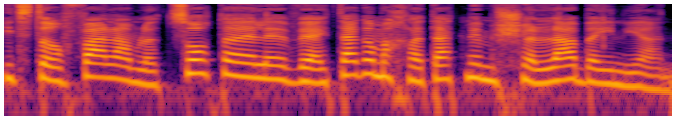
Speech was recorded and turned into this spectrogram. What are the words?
הצטרפה להמלצות האלה והייתה גם החלטת ממשלה בעניין.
